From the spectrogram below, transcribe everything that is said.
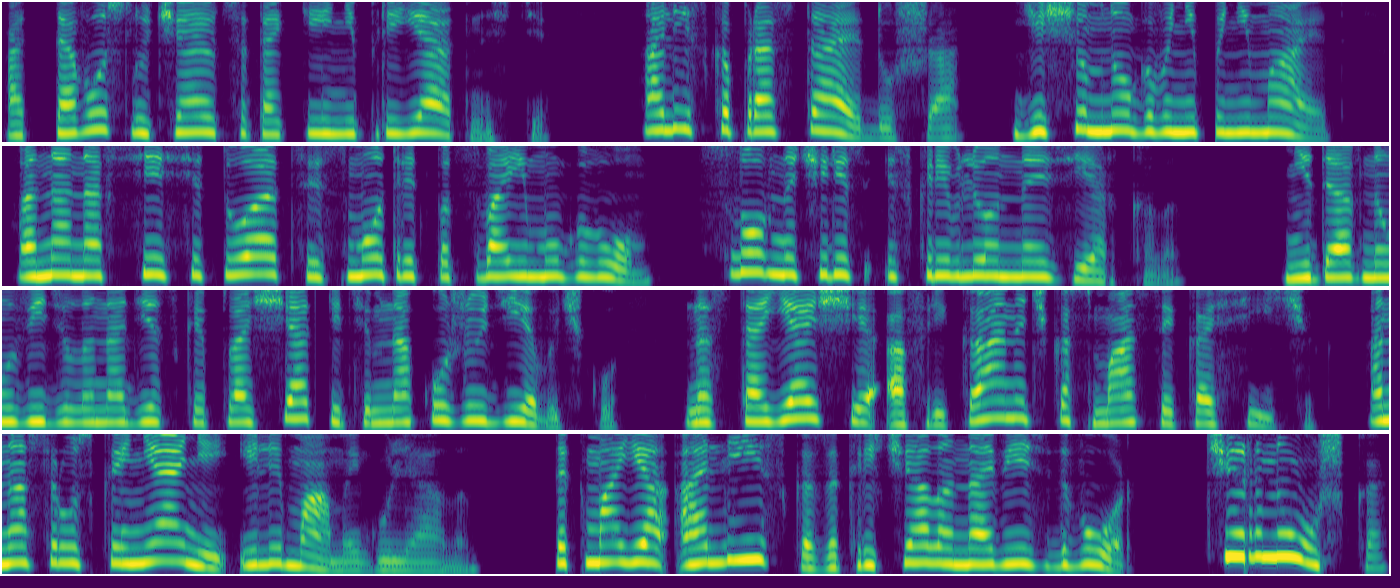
Оттого случаются такие неприятности. Алиска простая душа, еще многого не понимает. Она на все ситуации смотрит под своим углом, словно через искривленное зеркало. Недавно увидела на детской площадке темнокожую девочку, настоящая африканочка с массой косичек. Она с русской няней или мамой гуляла. Так моя Алиска закричала на весь двор. «Чернушка!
